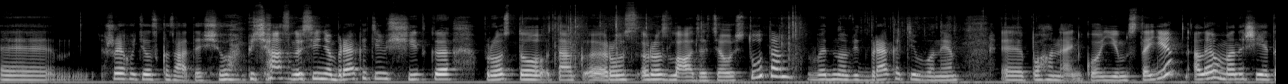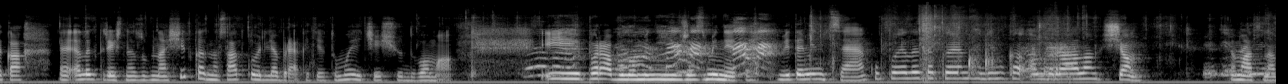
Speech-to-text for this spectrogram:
Е, що я хотіла сказати, що під час носіння брекетів щітки просто так е, роз, розладяться. Ось тут, видно, від брекетів вони е, поганенько їм стає. Але у мене ще є така е, електрична зубна щітка з насадкою для брекетів, тому я чищу двома. І пора було мені вже змінити. Вітамін С купили такий Ангелінка обрала. Що? Томатна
